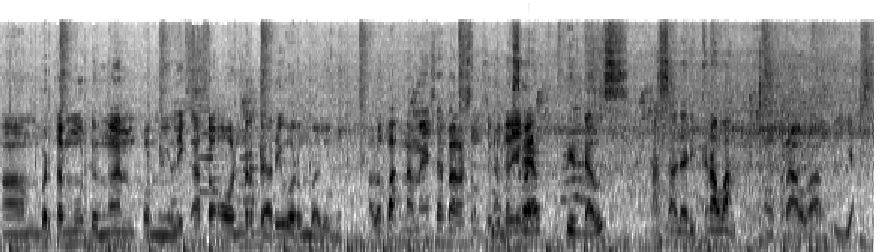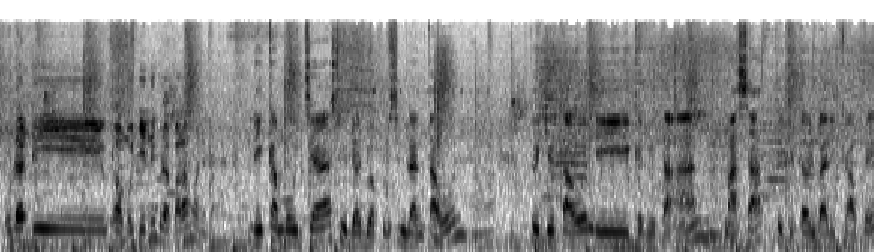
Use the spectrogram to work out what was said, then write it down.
em, bertemu dengan pemilik atau owner dari warung Bali ini. Halo Pak, namanya siapa? Langsung sebut aja saya Pak. Firdaus, asal dari Kerawang. Oh, Kerawang. Iya. Udah di Kamboja ini berapa lama nih Pak? Di Kamboja sudah 29 tahun, 7 tahun di kedutaan, masak, 7 tahun Bali Cafe.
